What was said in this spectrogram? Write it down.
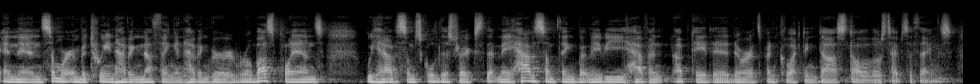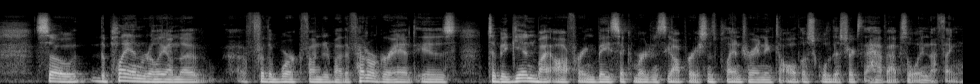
And then somewhere in between having nothing and having very robust plans, we have some school districts that may have something but maybe haven't updated or it's been collecting dust, all of those types of things. So the plan really on the uh, for the work funded by the federal grant is to begin by offering basic emergency operations plan training to all those school districts that have absolutely nothing.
